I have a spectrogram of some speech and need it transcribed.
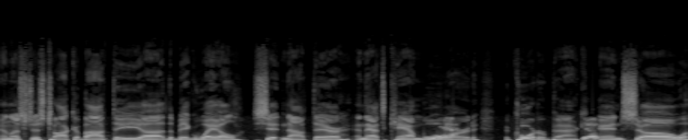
and let's just talk about the uh, the big whale sitting out there, and that's Cam Ward, yeah. the quarterback. Yep. And so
